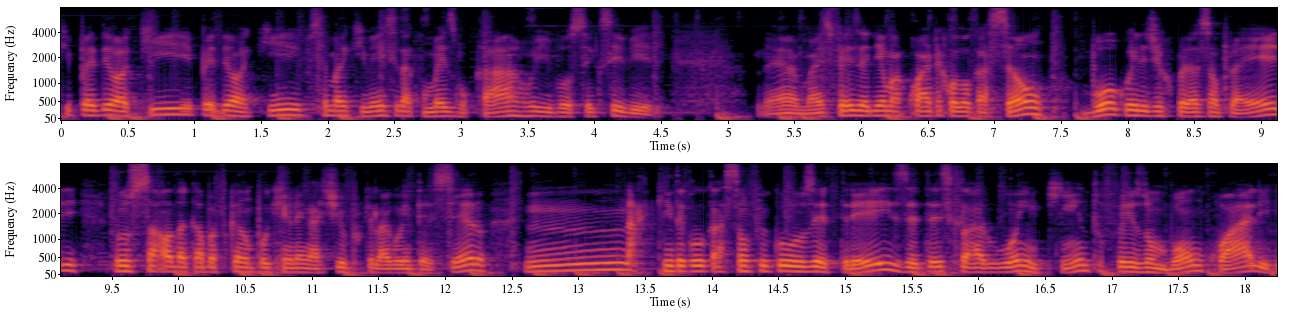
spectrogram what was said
Que perdeu aqui, perdeu aqui, semana que vem você dá com o mesmo carro e você que se vire né? Mas fez ali uma quarta colocação, boa corrida de recuperação para ele. No saldo acaba ficando um pouquinho negativo porque largou em terceiro. Na quinta colocação ficou o Z3, Z3 que largou em quinto, fez um bom quali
